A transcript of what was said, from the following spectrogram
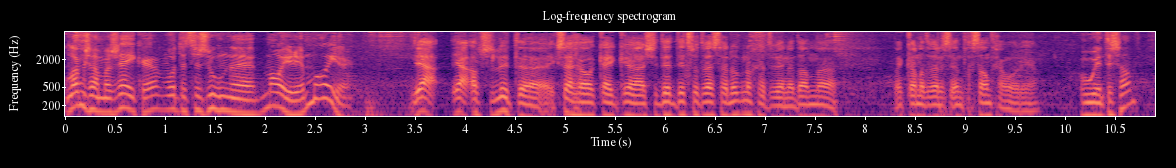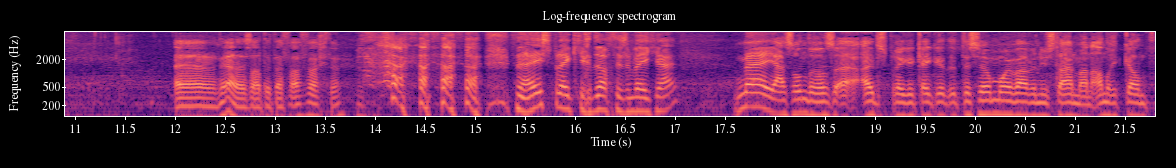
langzaam maar zeker wordt het seizoen mooier en mooier. Ja, ja absoluut. Ik zeg al, kijk, als je dit, dit soort wedstrijden ook nog gaat winnen... dan, dan kan het wel eens interessant gaan worden, ja. Hoe interessant? ja, dat is altijd even afwachten. nee, spreek je gedachten een beetje uit? Nee, ja, zonder ons uit te spreken. Kijk, het, is heel mooi waar we nu staan. Maar aan de andere kant,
